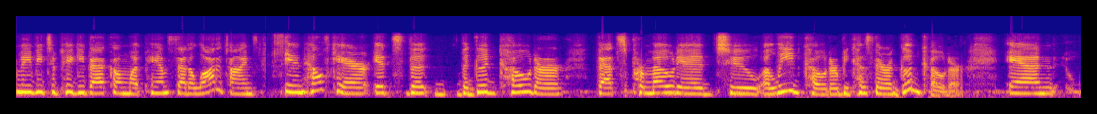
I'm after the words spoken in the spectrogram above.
maybe to piggyback on what Pam said, a lot of times in healthcare, it's the the good coder that's promoted to a lead coder because they're a good coder. And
